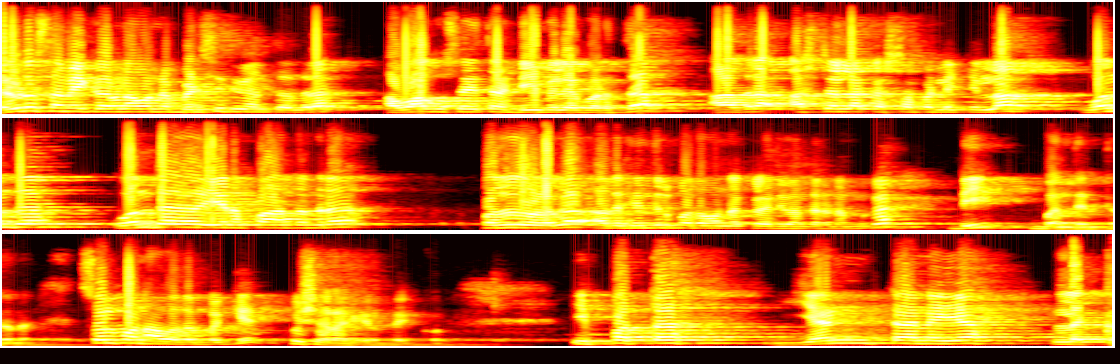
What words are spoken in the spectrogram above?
ಎರಡು ಸಮೀಕರಣವನ್ನ ಬಿಡಿಸಿದ್ವಿ ಅಂತಂದ್ರ, ಅವಾಗೂ ಸಹಿತ ಡಿ ಬೆಲೆ ಬರುತ್ತ? ಆದ್ರ ಅಷ್ಟೆಲ್ಲ ಕಷ್ಟಪಡ್ಲಿಕ್ಕಿಲ್ಲ. ಒಂದ್ ಒಂದ್ ಏನಪ್ಪಾ ಅಂತಂದ್ರ ಪದದೊಳಗ ಅದ್ರ ಹಿಂದಿನ ಪದವನ್ನ ಕಳೆದಿವಿ ಅಂದ್ರೆ ನಮ್ಗೆ ಡಿ ಬಂದಿರ್ತದೆ. ಸ್ವಲ್ಪ ನಾವು ಅದ್ರ ಬಗ್ಗೆ ಹುಷಾರಾಗಿರ್ಬೇಕು. ಇಪ್ಪತ್ತ ಎಂಟನೆಯ ಲೆಕ್ಕ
